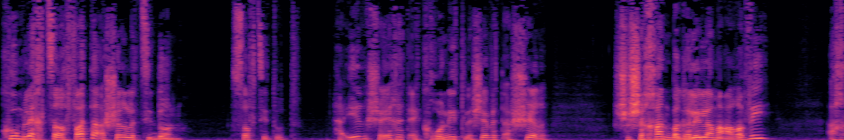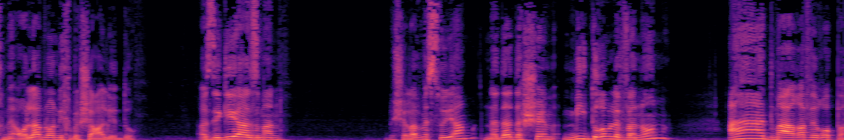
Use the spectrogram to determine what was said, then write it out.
קום לך צרפתה אשר לצידון. סוף ציטוט. העיר שייכת עקרונית לשבט אשר ששכן בגליל המערבי, אך מעולם לא נכבשה על ידו. אז הגיע הזמן. בשלב מסוים נדד השם מדרום לבנון עד מערב אירופה.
